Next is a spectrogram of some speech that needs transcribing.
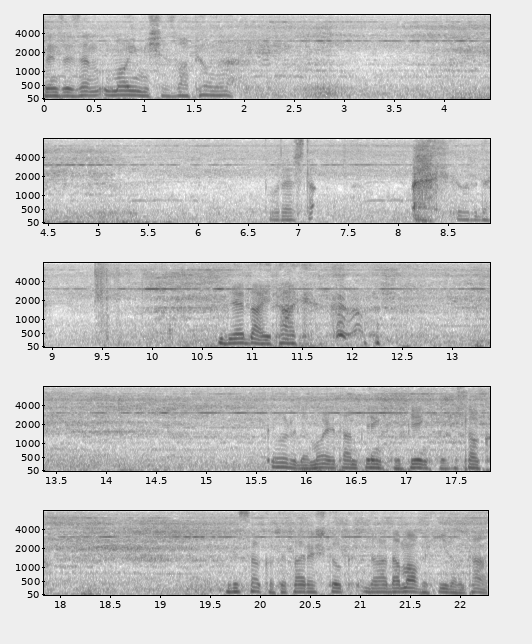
Prędzej ze moimi się złapią na... Tu reszta. Ach, kurde. Bieda i tak. Kurde, moje tam pięknie, pięknie, wysoko. Wysoko, te parę sztuk do Adamowych idą tam.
